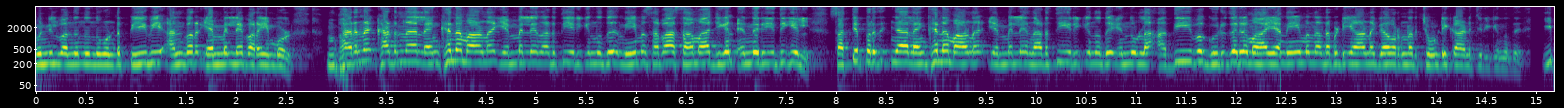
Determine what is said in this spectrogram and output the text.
മുന്നിൽ വന്നു നിന്നുകൊണ്ട് P V Anvar M L A പറയുമ്പോൾ ഭരണഘടനാ ലംഘനമാണ് എം എൽ എ നടത്തിയിരിക്കുന്നത്. നിയമസഭാ സാമാജികൻ എന്ന രീതിയിൽ സത്യപ്രതിജ്ഞാ ലംഘനമാണ് എം എൽ എ നടത്തിയിരിക്കുന്നത് എന്നുള്ള അതീവ ഗുരുതരമായ നിയമ നടപടിയാണ് ഗവർണർ ചൂണ്ടിക്കാണിച്ചിരിക്കുന്നത്. ഈ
